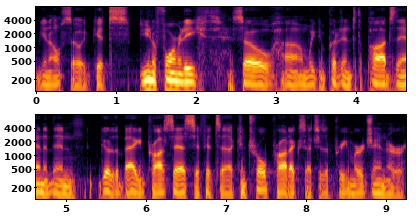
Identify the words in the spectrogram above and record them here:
you know so it gets uniformity. So um, we can put it into the pods then and then go to the bagging process. If it's a control product such as a pre-emergent or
